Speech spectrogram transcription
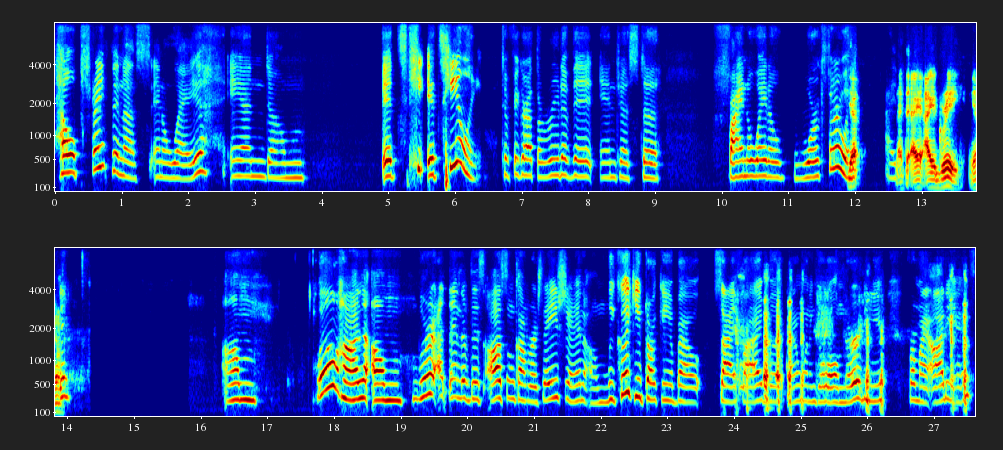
help strengthen us in a way and um, it's it's healing to figure out the root of it and just to find a way to work through it. Yeah, I, I, I agree. Yeah. yeah. Um. Well, Han, um, we're at the end of this awesome conversation. Um, we could keep talking about sci-fi, but I don't want to go all nerdy for my audience.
